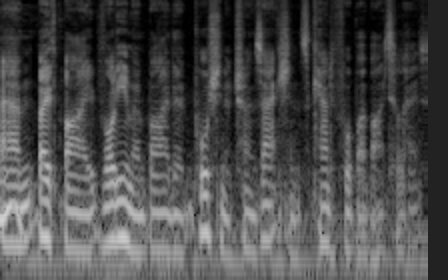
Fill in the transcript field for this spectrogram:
mm. um, both by volume and by the portion of transactions accounted for by buy to let.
